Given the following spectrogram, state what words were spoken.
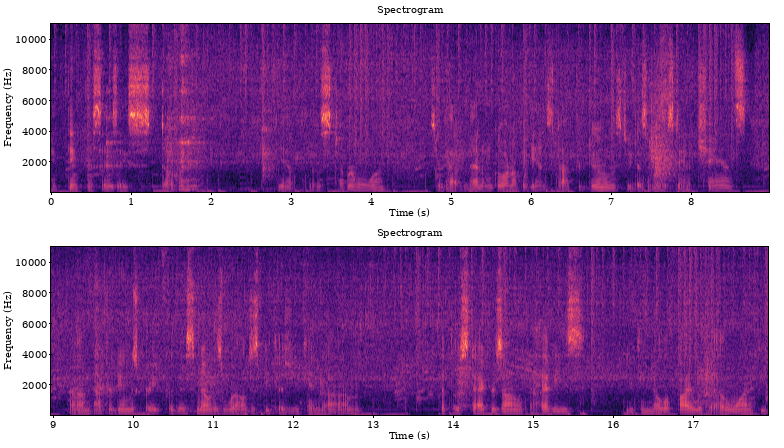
I think this is a Stubborn. Yep, it's a Stubborn War. So we got Venom going up against Doctor Doom. This dude doesn't really stand a chance. Um, Doctor Doom is great for this note as well, just because you can um, put those staggers on with the heavies. You can nullify with L1 if you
